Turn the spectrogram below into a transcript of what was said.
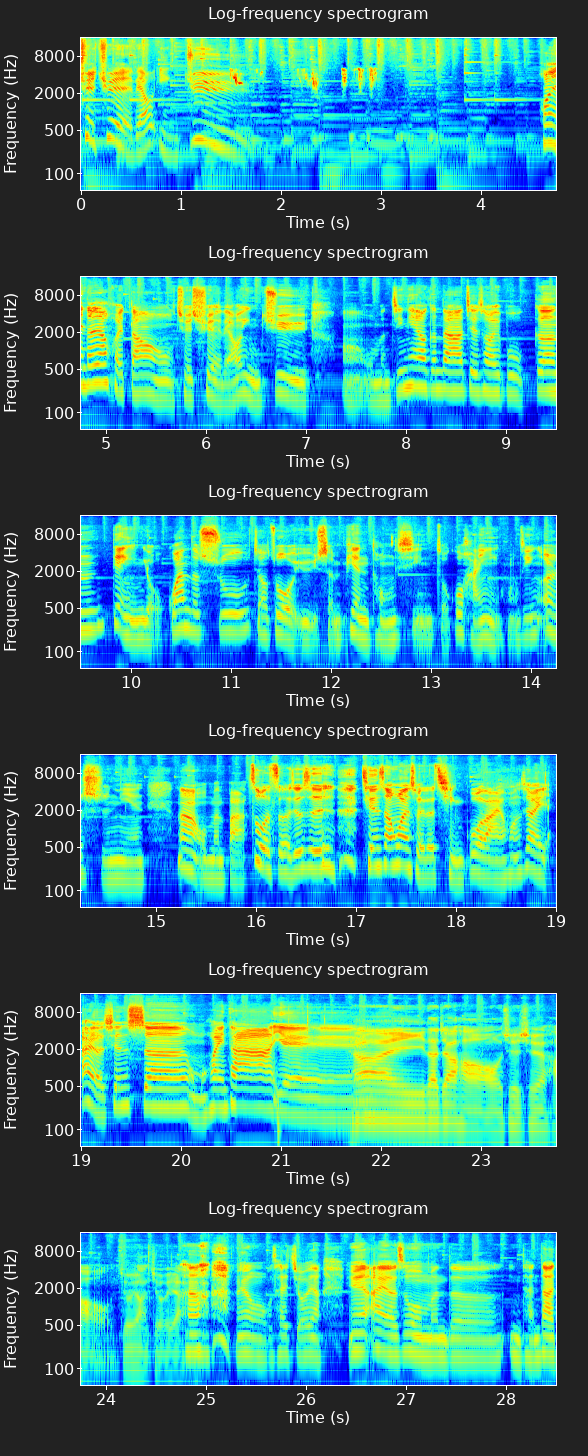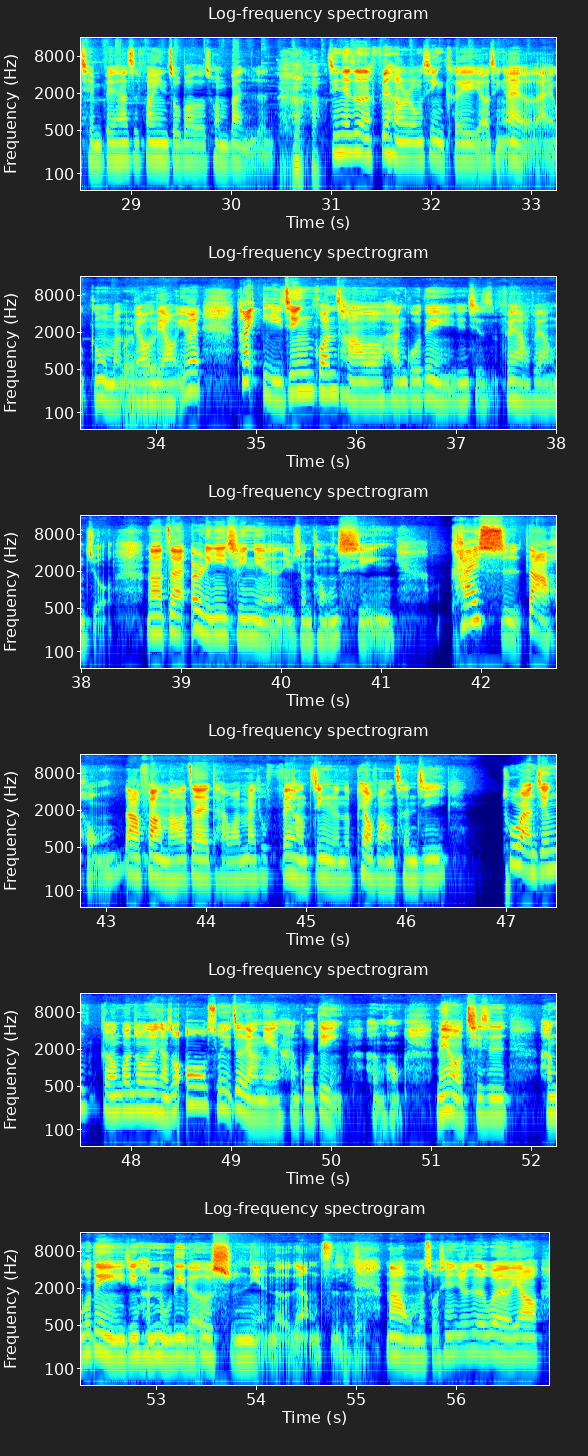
雀雀聊影剧，欢迎大家回到雀雀聊影剧。嗯，我们今天要跟大家介绍一部跟电影有关的书，叫做《与神片同行：走过韩影黄金二十年》。那我们把作者就是千山万水的请过来，黄孝义艾尔先生，我们欢迎他，耶！嗨，大家好，雀雀好，久仰久仰。没有，我才久仰，因为艾尔是我们的影坛大前辈，他是放映周报的创办人。今天真的非常荣幸可以邀请艾尔来跟我们聊聊，因为他已经观察了韩国电影，已经其实。非常非常久。那在二零一七年《与神同行》开始大红大放，然后在台湾卖出非常惊人的票房成绩。突然间，台湾观众在想说：“哦，所以这两年韩国电影很红。”没有，其实韩国电影已经很努力的二十年了。这样子。那我们首先就是为了要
